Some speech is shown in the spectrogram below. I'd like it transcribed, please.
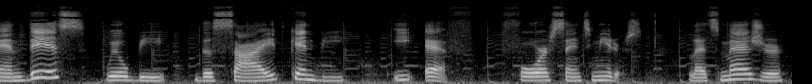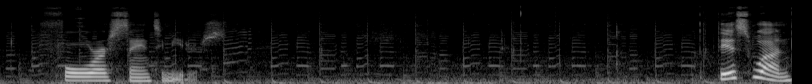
And this will be the side can be EF 4 centimeters. Let's measure 4 centimeters. This one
